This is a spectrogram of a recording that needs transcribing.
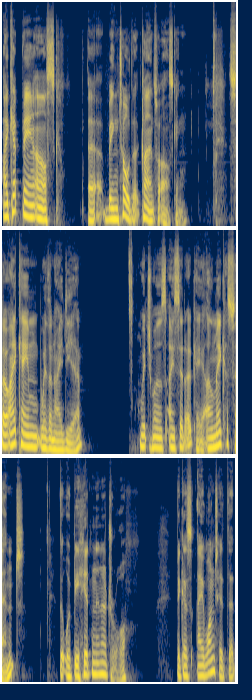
I kept being asked, uh, being told that clients were asking. So I came with an idea, which was I said, okay, I'll make a scent that would be hidden in a drawer because I wanted that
